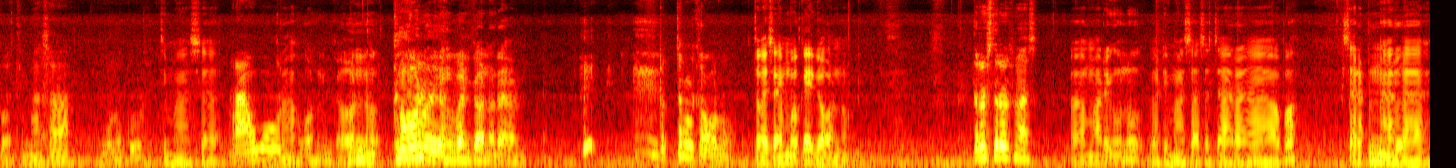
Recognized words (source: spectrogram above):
Kok dimasak ngono ku dimasak rawon, rawon gak ono Gak ono ya? Wuhan gak ono rawon pecel gak ono. saya mau kayak gak ono Terus terus Mas. Eh, mari ngono gak dimasak secara apa secara benar lah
